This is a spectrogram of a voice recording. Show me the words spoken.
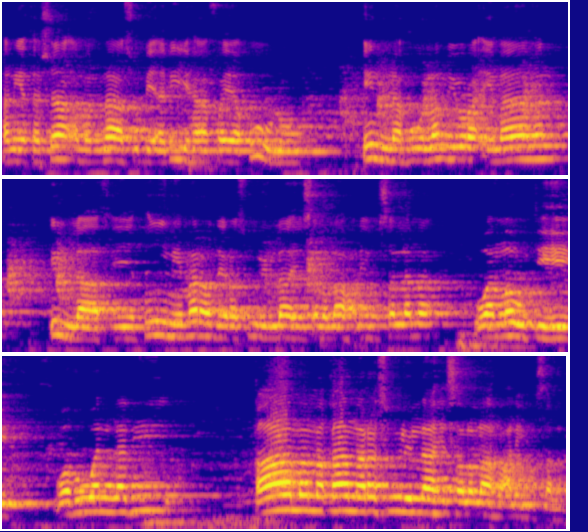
an yatashaa'ama annaasu biabiiha fayaquuluu inahu lam yura imaaman ila fii xiini maradi rasuuli illaahi sala allahu alayh wasalama wa mowtihi wa huwa aladii qaama maqaama rasuuli illaahi sala allahu calayh wasalam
